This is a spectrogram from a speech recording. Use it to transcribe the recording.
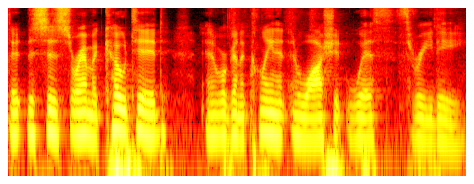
th this is ceramic coated, and we're going to clean it and wash it with 3D.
